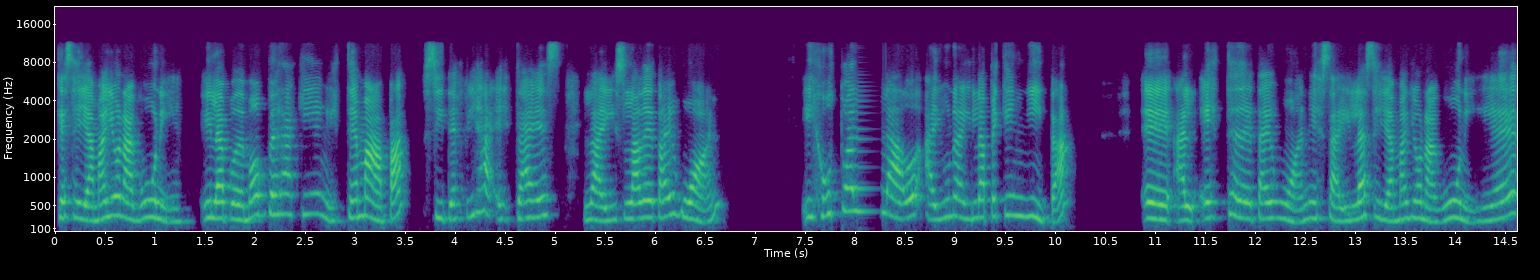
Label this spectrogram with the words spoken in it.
que se llama Yonaguni y la podemos ver aquí en este mapa. Si te fijas, esta es la isla de Taiwán y justo al lado hay una isla pequeñita eh, al este de Taiwán. Esa isla se llama Yonaguni y es,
